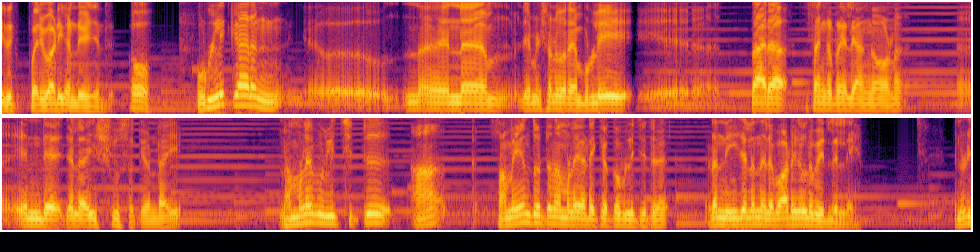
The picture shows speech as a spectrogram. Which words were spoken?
ഇത് പരിപാടി കണ്ടു കഴിഞ്ഞിട്ട്. ഓ. പുള്ളിക്കാരൻ എന്നെ എന്ന് പറയാം പുള്ളി താര സംഘടനയിലെ അംഗമാണ്. എന്റെ ചില ഇഷ്യൂസൊക്കെ ഉണ്ടായി. നമ്മളെ വിളിച്ചിട്ട് ആ സമയം തൊട്ട് നമ്മളെ ഇടയ്ക്കൊക്കെ വിളിച്ചിട്ട് എടാ നീ ചില നിലപാടുകളുടെ പേരിലല്ലേ? എന്നോട്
